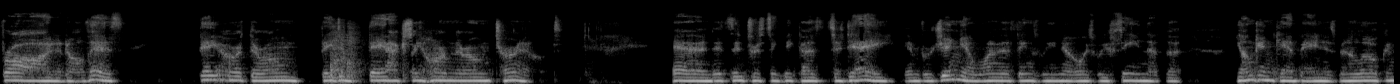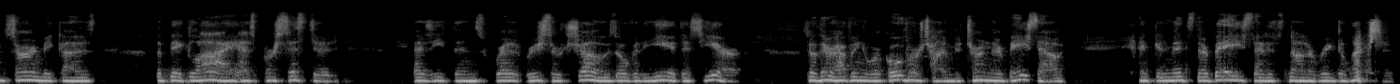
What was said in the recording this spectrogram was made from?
fraud and all this, they hurt their own, they did, they actually harm their own turnout. And it's interesting because today in Virginia, one of the things we know is we've seen that the Youngkin campaign has been a little concerned because the big lie has persisted, as Ethan's research shows, over the year this year. So they're having to work overtime to turn their base out and convince their base that it's not a rigged election.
